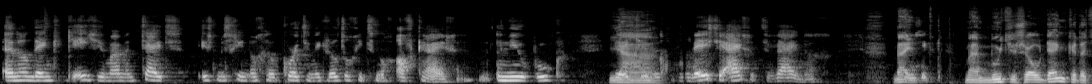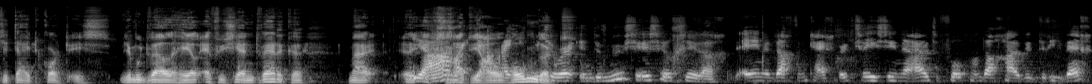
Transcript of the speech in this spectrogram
En dan denk ik, jeetje, maar mijn tijd is misschien nog heel kort en ik wil toch iets nog afkrijgen. Een nieuw boek. Ja. Weet je, dan lees je eigenlijk te weinig. Maar, Dus ik- maar moet je zo denken dat je tijd kort is? Je moet wel heel efficiënt werken, maar eh, ik Ja, schat maar, ja, jou maar honderd. hoor, de muze is heel grillig. De ene dag dan krijg je er twee zinnen uit, de volgende dag hou je er drie weg.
